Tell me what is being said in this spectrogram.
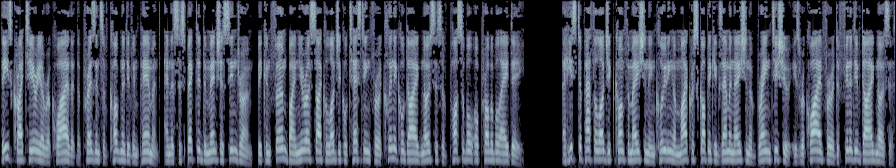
These criteria require that the presence of cognitive impairment, and a suspected dementia syndrome, be confirmed by neuropsychological testing for a clinical diagnosis of possible or probable AD. A histopathologic confirmation including a microscopic examination of brain tissue is required for a definitive diagnosis.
